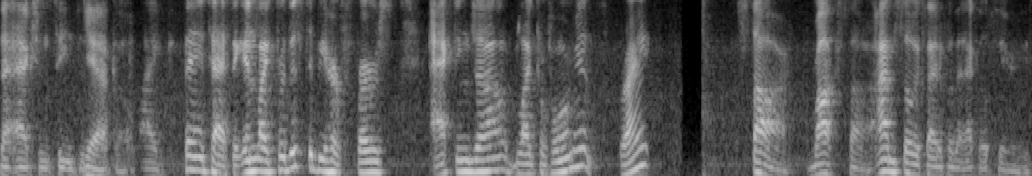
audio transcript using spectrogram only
the action scenes in yeah. Echo. Like fantastic. And like for this to be her first acting job, like performance, right? Star, rock star. I'm so excited for the Echo series.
